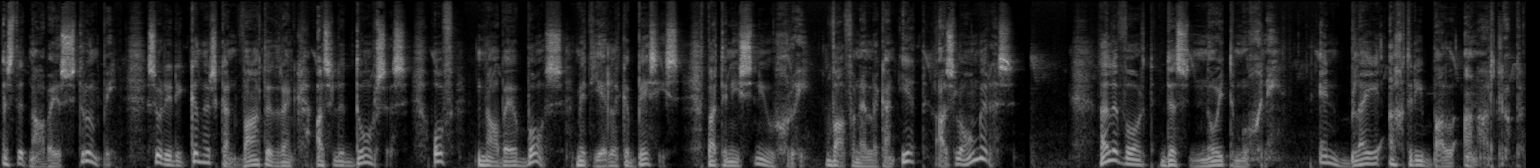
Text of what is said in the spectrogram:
is dit naby 'n stroompie, sodat die kinders kan water drink as hulle dors is, of naby 'n bos met heerlike bessies wat in die sneeu groei, waarvan hulle kan eet as hulle honger is. Hulle word dus nooit moeg nie en bly agter die bal aanhardloop.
